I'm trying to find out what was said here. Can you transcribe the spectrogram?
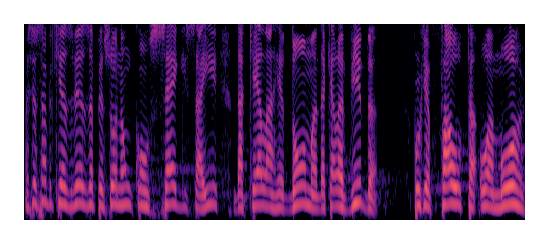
Mas você sabe que às vezes a pessoa não consegue sair daquela redoma, daquela vida, porque falta o amor,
